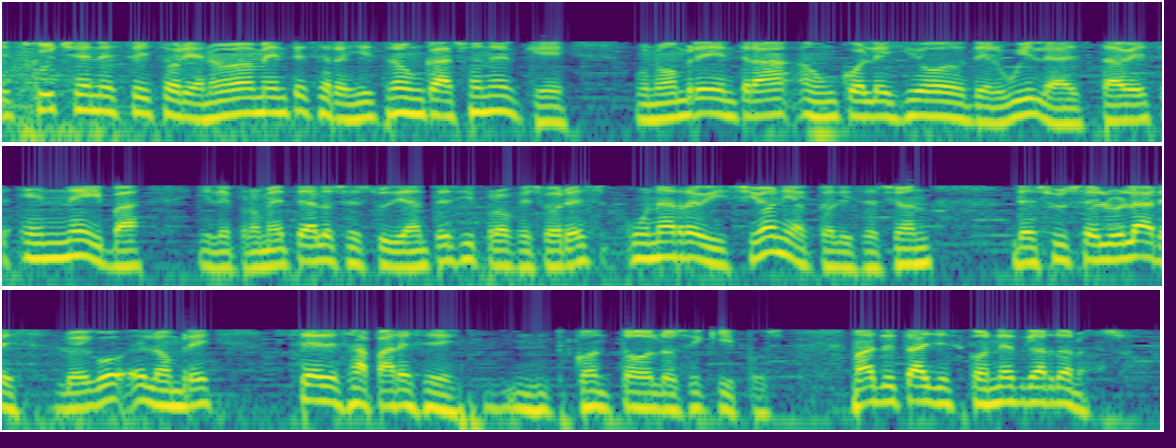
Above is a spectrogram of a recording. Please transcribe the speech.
Escuchen esta historia. Nuevamente se registra un caso en el que un hombre entra a un colegio del Huila, esta vez en Neiva, y le promete a los estudiantes y profesores una revisión y actualización de sus celulares. Luego el hombre se desaparece mm, con todos los equipos. Más detalles con Edgar Donoso.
